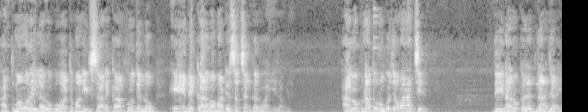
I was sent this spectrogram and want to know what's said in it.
આત્મામાં રહેલા રોગો, હઠમાન ઈર્ષા અને કામ ક્રોધ લોભ, એને કાઢવા માટે સત્સંગ કરવા આવીએ આપણે. આ લોકના તો રોગો જવાના જ છે. દેહના રોગ કદાચ ના જાય.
